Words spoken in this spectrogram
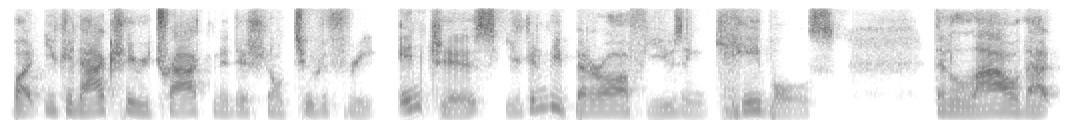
but you can actually retract an additional two to three inches, you're going to be better off using cables that allow that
